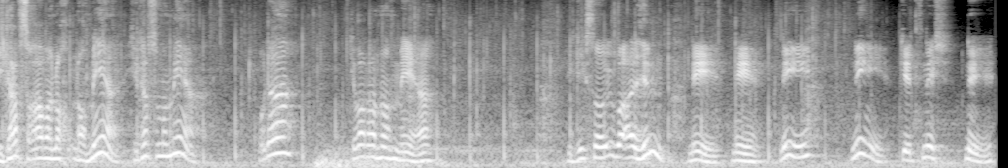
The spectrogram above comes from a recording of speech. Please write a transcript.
Hier gab es doch aber noch, noch mehr. Hier gab es noch mehr. Oder? Hier war doch noch mehr. Hier ging es doch überall hin. Nee, nee, nee, nee, geht's nicht. Nee,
